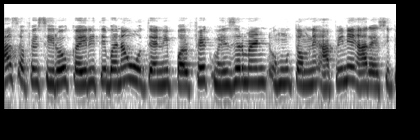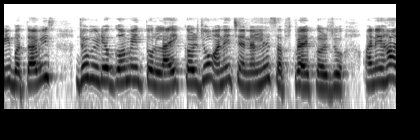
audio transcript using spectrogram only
આ સફેદ શીરો કઈ રીતે બનાવવો તેની પરફેક્ટ મેઝરમેન્ટ હું તમને આપીને આ રેસીપી બતાવીશ. જો વીડિયો ગમે તો લાઈક કરજો અને ચેનલને સબસ્ક્રાઈબ કરજો. અને હા,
